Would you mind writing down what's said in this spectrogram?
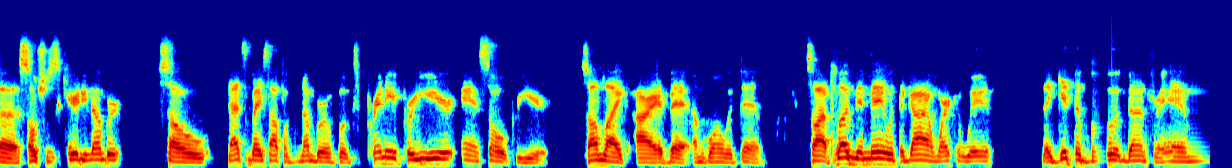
uh, social security number so that's based off of number of books printed per year and sold per year so i'm like all right bet i'm going with them so i plugged them in with the guy i'm working with They get the book done for him.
